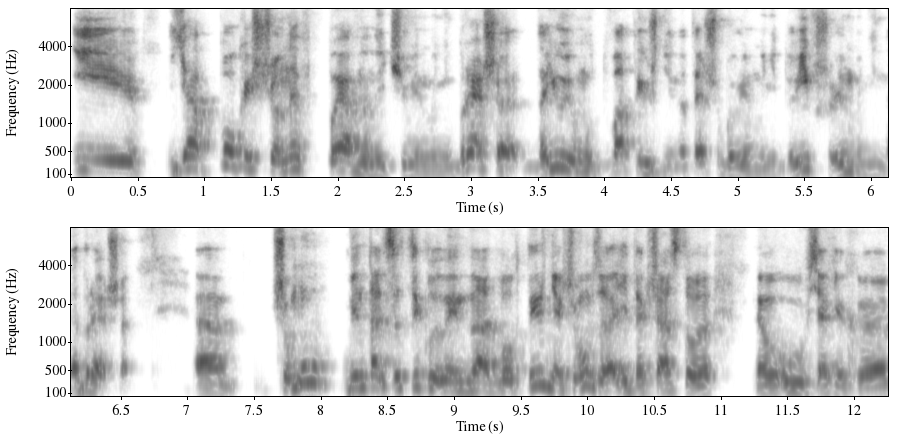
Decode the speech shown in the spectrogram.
і я поки що не впевнений, чи він мені бреше. Даю йому два тижні на те, щоб він мені довів, що він мені не бреше. Чому він так зациклений на двох тижнях? Чому взагалі так часто е, у всяких е,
